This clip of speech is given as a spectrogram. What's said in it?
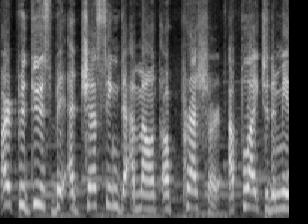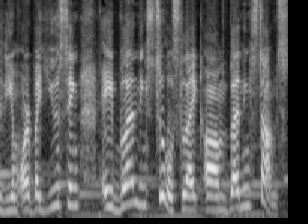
are produced by adjusting the amount of pressure applied to the medium or by using a blending tools like um, blending stumps.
